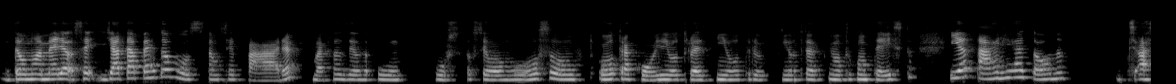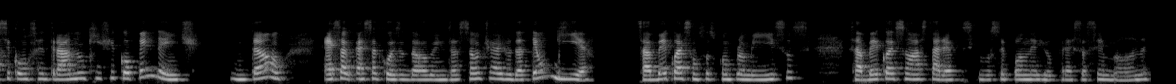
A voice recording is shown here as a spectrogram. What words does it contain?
Então, não é melhor. Já está perto do almoço, então você para, vai fazer o, o, seu almoço ou outra coisa em outro, em, outro, em, outra, em outro contexto, e à tarde retorna a se concentrar no que ficou pendente. Então, essa, essa coisa da organização te ajuda a ter um guia, saber quais são seus compromissos, saber quais são as tarefas que você planejou para essa semana,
